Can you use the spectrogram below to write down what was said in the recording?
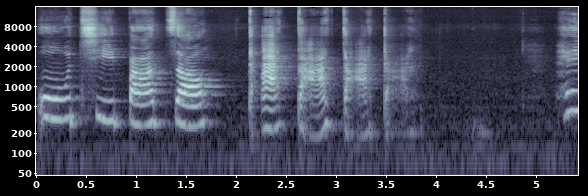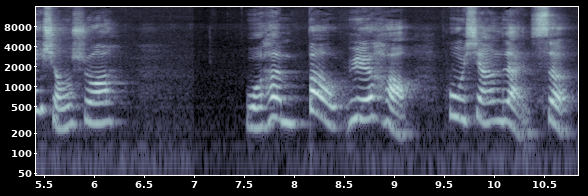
乌七八糟。”嘎嘎嘎嘎。黑熊说：“我和豹约好，互相染色。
